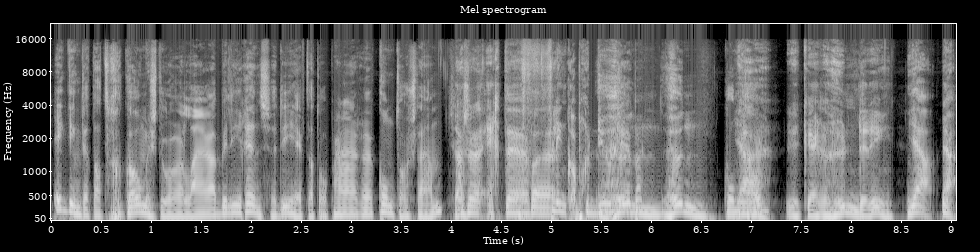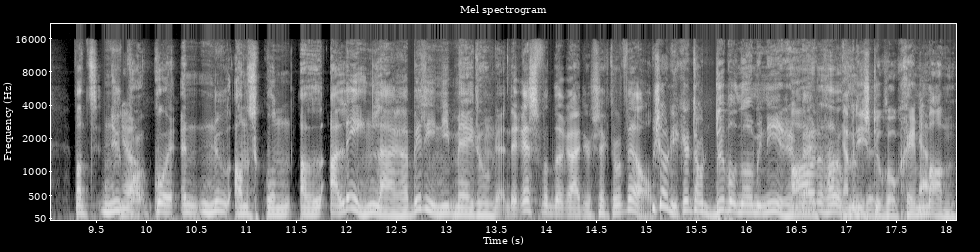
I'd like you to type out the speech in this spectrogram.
Ik denk dat dat gekomen is door Lara Billy Rensen. Die heeft dat op haar eh, konto staan. Zou ze er echt eh, Of, eh, flink op geduwd hun, hebben? Hun konto. Ja, die kregen hun de ring. Ja. Ja. Want nu, Ja. kon, nu anders kon al- alleen Lara Billy niet meedoen. En de rest van de radiosector wel. Hoezo? Die kan toch dubbel nomineren? Oh, Bij- dat had ook ja, maar die is natuurlijk ook geen Ja. man.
